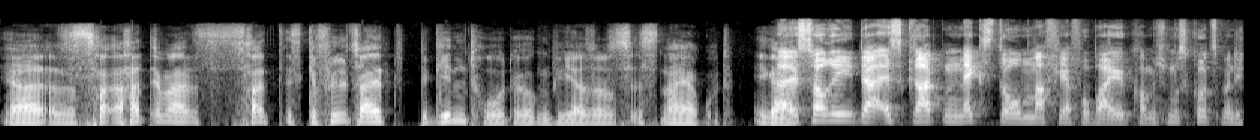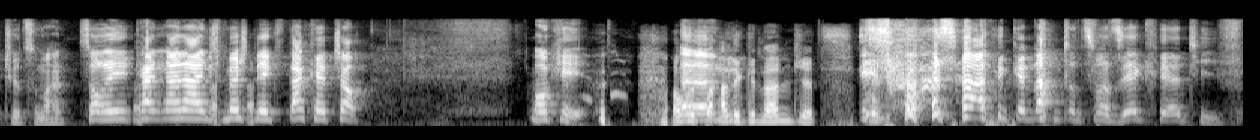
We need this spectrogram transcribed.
Ja, also es hat immer, es hat, ist gefühlt seit Beginn tot irgendwie. Also es ist, naja, gut. Egal. Äh, sorry, da ist gerade ein Maxdome-Mafia vorbeigekommen. Ich muss kurz mal die Tür zumachen. Sorry, kein, nein, nein, ich möchte nichts. Danke, ciao. Okay, Haben wir ähm, alle genannt jetzt. jetzt haben wir es alle genannt und zwar sehr kreativ.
